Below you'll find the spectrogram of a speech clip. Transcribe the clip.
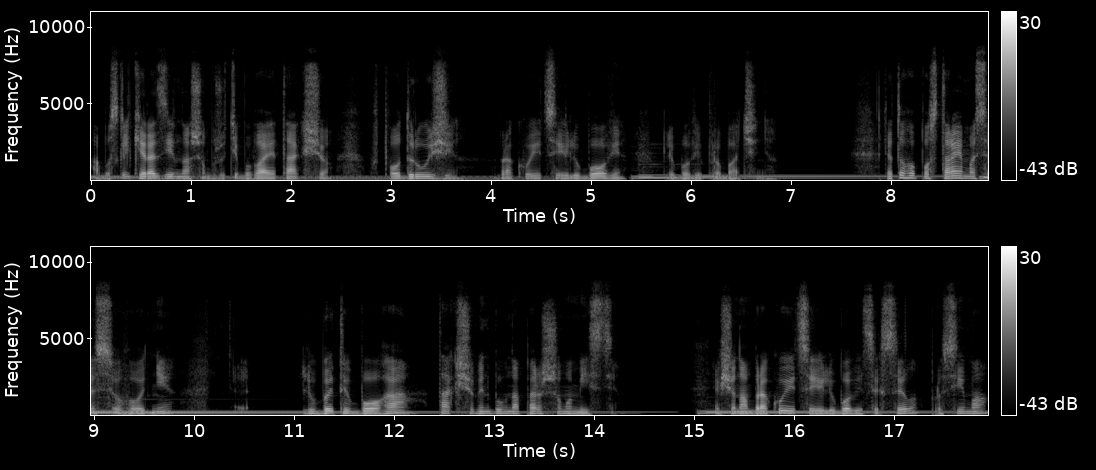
Або скільки разів в нашому житті буває так, що в подружжі бракує цієї любові, любові пробачення. Для того постараємося сьогодні е, любити Бога так, щоб Він був на першому місці. Якщо нам бракує цієї любові цих сил, просімо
